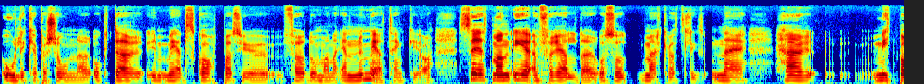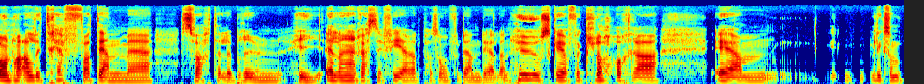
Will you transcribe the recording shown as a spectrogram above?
olika personer och därmed skapas ju fördomarna ännu mer tänker jag. Säg att man är en förälder och så märker man att liksom, nej, här, mitt barn har aldrig träffat en med svart eller brun hy eller en rasifierad person för den delen. Hur ska jag förklara eh, liksom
